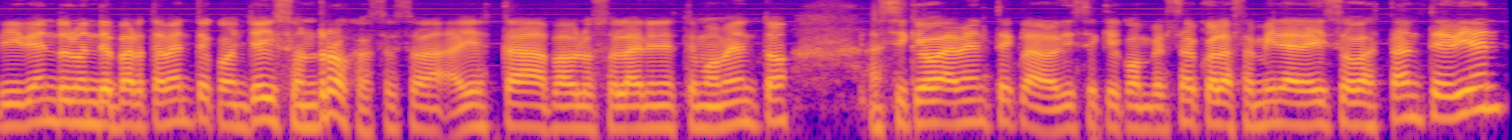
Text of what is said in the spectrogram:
viviendo en un departamento con Jason Rojas, ahí está Pablo Solari en este momento, así que obviamente, claro, dice que conversar con la familia le hizo bastante bien,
